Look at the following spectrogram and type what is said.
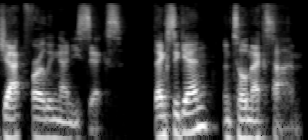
Jack Farley 96. Thanks again. Until next time.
